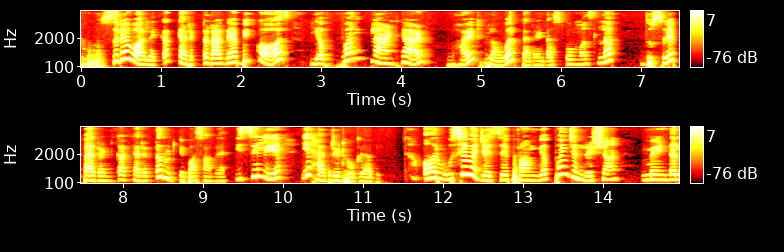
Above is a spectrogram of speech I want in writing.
दूसरे वाले का कैरेक्टर आ गया because one plant had white flower parents को मतलब दूसरे पेरेंट का कैरेक्टर उनके पास आ गया। इसीलिए ये हाइब्रिड हो गया अभी। और उसी वजह से from one generation Mendel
